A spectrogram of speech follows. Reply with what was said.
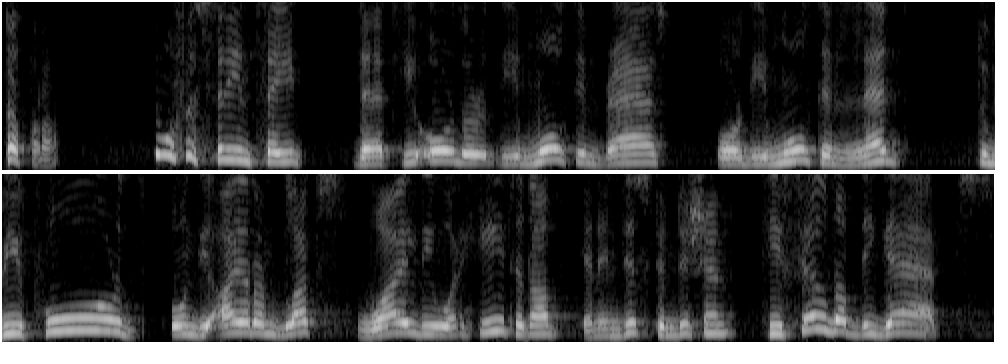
قطرة. the Mufassirin said that he ordered the molten brass or the molten lead to be poured on the iron blocks while they were heated up and in this condition he filled up the gaps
